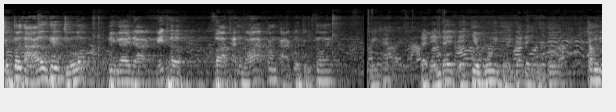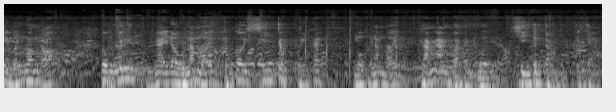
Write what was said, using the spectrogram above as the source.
chúng tôi tạ ơn Thiên Chúa vì Ngài đã kết hợp và thành hóa con cái của chúng tôi. Quý khách đã đến đây để chia vui với gia đình của tôi trong niềm hân hoan đó. cùng những ngày đầu năm mới, chúng tôi xin chúc quý khách một năm mới kháng ăn và thịnh vượng. Xin trân trọng kính chào.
